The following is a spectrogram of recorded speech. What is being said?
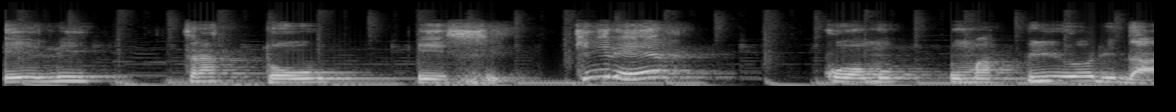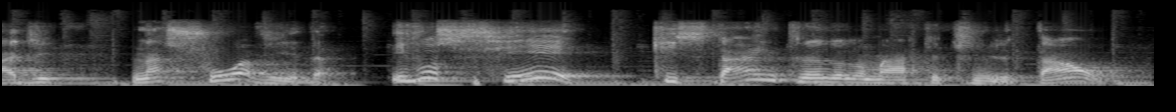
ele tratou esse querer como uma prioridade na sua vida. E você que está entrando no marketing digital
